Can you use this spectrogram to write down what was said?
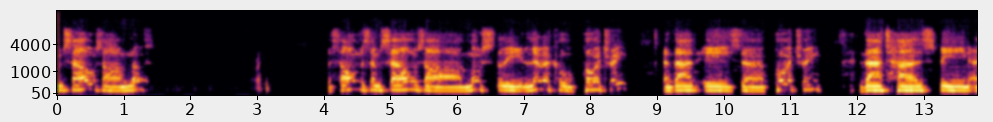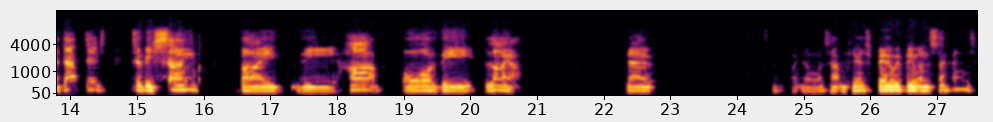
themselves are most, Sorry. the Psalms themselves are mostly lyrical poetry, and that is uh, poetry that has been adapted to be sung by the harp or the lyre. Now, I don't know what's happened here. Just bear with me one second.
